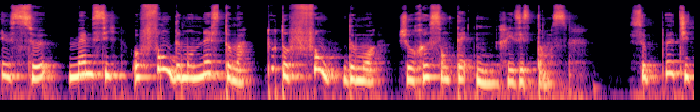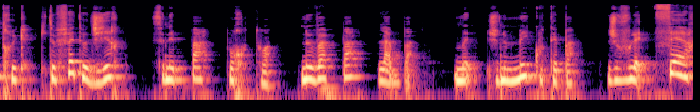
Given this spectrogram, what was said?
Et ce, même si au fond de mon estomac, tout au fond de moi, je ressentais une résistance. Ce petit truc qui te fait te dire, ce n'est pas pour toi, ne va pas là-bas. mais je ne m'écoutais pas. Je voulais faire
